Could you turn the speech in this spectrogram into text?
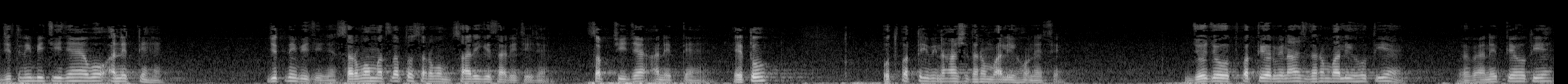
जितनी भी चीज़ें हैं, वो अनित्य हैं। जितनी भी चीज़ें, सर्वम मतलब तो सर्वम, सारी की सारी चीज़ें। सब चीज़ें अनित्य हैं। हेतु, उत्पत्ति विनाश धर्म वाली होने से। जो जो उत्पत्ति और विनाश धर्म वाली होती है, वह अनित्य होती है।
